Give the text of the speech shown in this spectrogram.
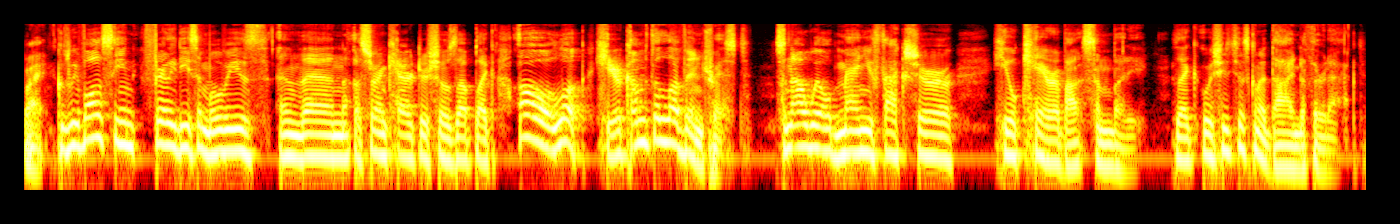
Right. because we've all seen fairly decent movies, and then a certain character shows up, like, oh, look, here comes the love interest. So now we'll manufacture he'll care about somebody. Like, well, she's just going to die in the third act.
